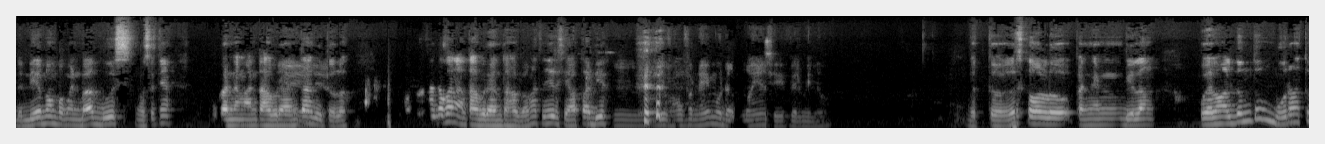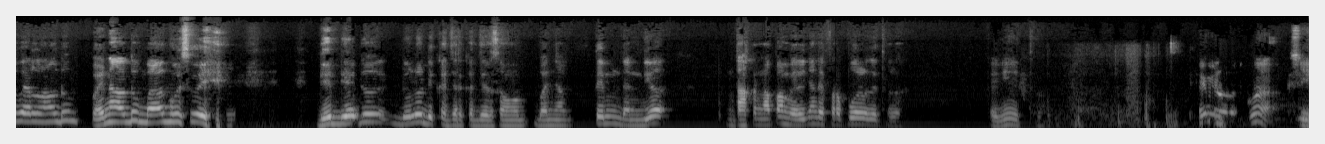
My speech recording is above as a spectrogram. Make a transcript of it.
dan dia emang pemain bagus. Maksudnya bukan yang antah berantah Iya, iya. gitu loh. Tuh kan antah berantah banget anjir siapa dia? Hmm, Hoffenheim udah lumayan sih Firmino. Betul terus kalau lu pengen bilang Wijnaldum tuh murah tuh Wijnaldum Wijnaldum bagus woi dia dia tuh dulu dikejar-kejar sama banyak tim dan dia entah kenapa milihnya Liverpool gitu loh. Kayak gitu. Tapi menurut gua si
